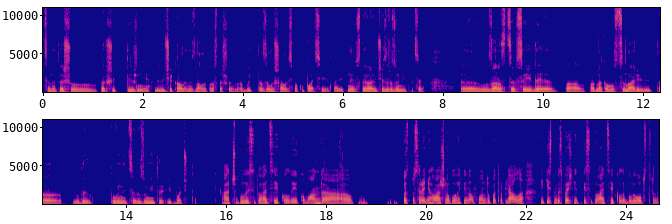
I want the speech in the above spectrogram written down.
це не те, що перші тижні люди чекали, не знали просто, що їм робити, та залишались в окупації, навіть не встигаючи зрозуміти це. Зараз це все йде по, по однаковому сценарію, та люди повинні це розуміти і бачити. А чи були ситуації, коли команда безпосередньо вашого благодійного фонду потрапляла в якісь небезпечні такі ситуації, коли були обстріли?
